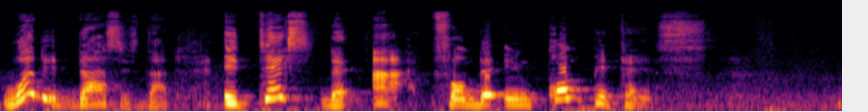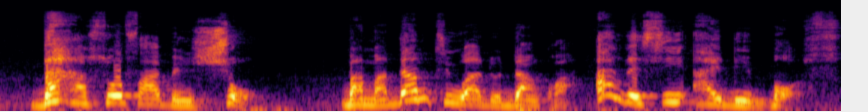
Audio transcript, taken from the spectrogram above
What it does is that it takes the eye from the incompetence that has so far been shown by Madame Tiwaa Addo-Danquah as the CID boss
